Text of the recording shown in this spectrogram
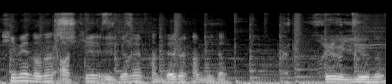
히메노는 아키의 의견에 반대를 합니다. 그 이유는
